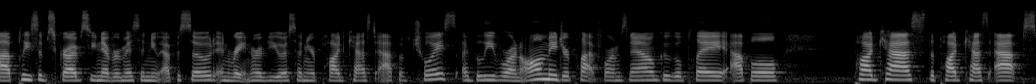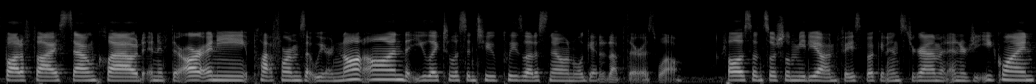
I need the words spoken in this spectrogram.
Uh, please subscribe so you never miss a new episode and rate and review us on your podcast app of choice. I believe we're on all major platforms now Google Play, Apple Podcasts, the podcast app, Spotify, SoundCloud. And if there are any platforms that we are not on that you like to listen to, please let us know and we'll get it up there as well. Follow us on social media on Facebook and Instagram at Energy Equine.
